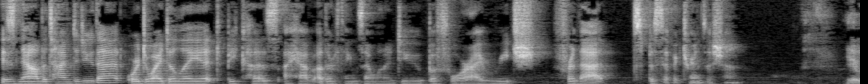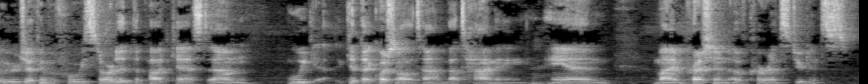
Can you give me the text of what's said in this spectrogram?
is now the time to do that or do I delay it because I have other things I want to do before I reach for that specific transition? Yeah, we were joking before we started the podcast. Um, we get that question all the time about timing. Mm-hmm. And my impression of current students'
